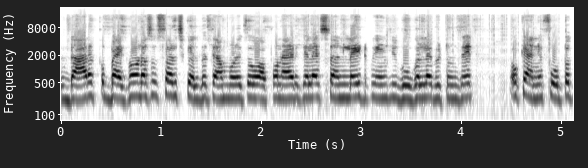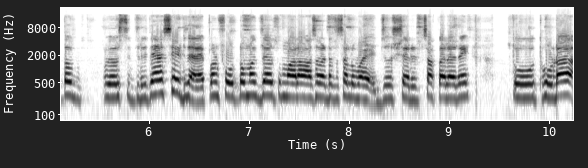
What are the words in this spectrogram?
डार्क बॅकग्राऊंड असं सर्च केलं तर त्यामुळे तो आपण ऍड केलाय सनलाईट पीएनजी गुगलला भेटून जाईल. ओके आणि फोटो तो व्यवस्थितरित्या सेट झालाय. पण फोटोमध्ये जर तुम्हाला असं वाटत असेल जो शर्टचा कलर आहे तो थोडा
